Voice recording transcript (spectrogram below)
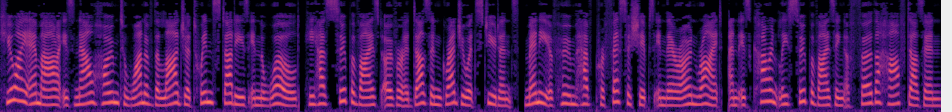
QIMR is now home to one of the larger twin studies in the world. He has supervised over a dozen graduate students, many of whom have professorships in their own right, and is currently supervising a further half dozen.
